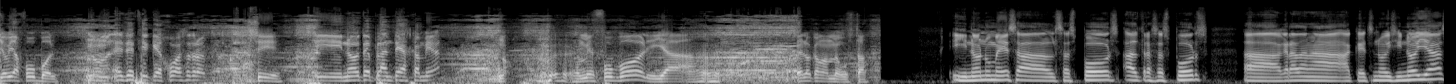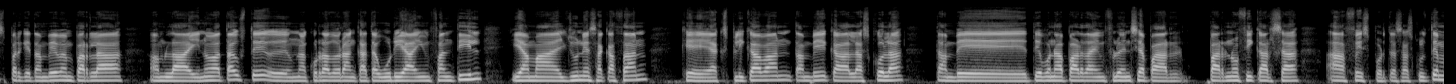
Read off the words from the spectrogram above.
Yo voy a fútbol. Mm, Es decir, que juegas otro deporte. Sí, ¿Y no te planteas cambiar? no. A mí es fútbol y ya es lo que más me gusta. I no només els esports, altres esports eh, agraden a aquests nois i noies, perquè també vam parlar amb la Inoa Tauste, eh, una corredora en categoria infantil, i amb el Junes Akazan, que explicaven també que l'escola també té bona part d'influència per, per no ficar-se a fer esport. Escoltem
